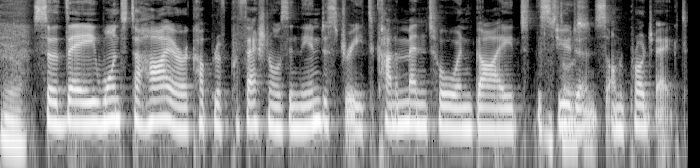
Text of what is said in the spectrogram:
Yeah. So they wanted to hire a couple of professionals in the industry to kind of mentor and guide the students on a project.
